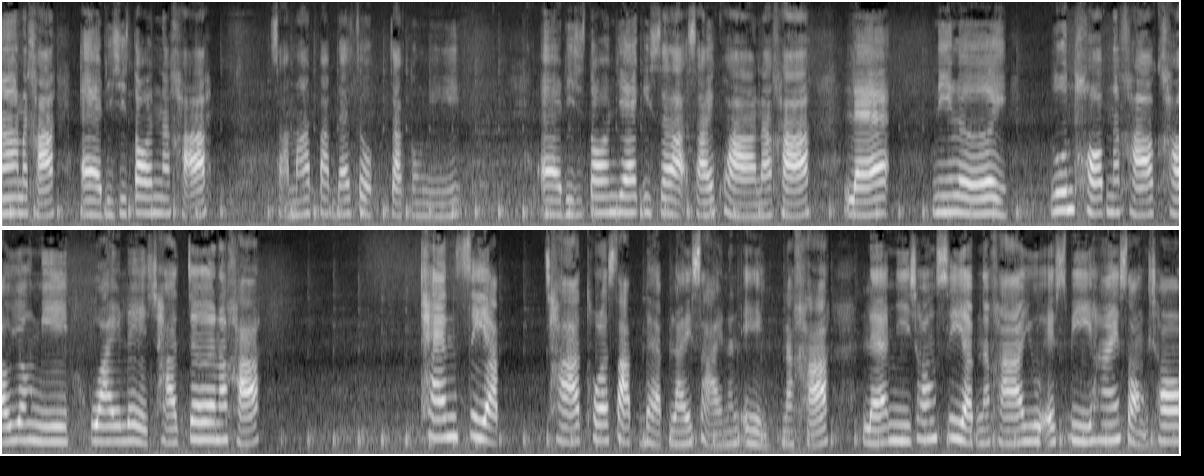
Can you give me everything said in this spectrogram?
มากนะคะ Air Digital นะคะ สามารถปรับได้จบจากตรงนี้ Air Digital แยกอิสระซ้ายขวานะคะ และนี่เลยรุ่นท็อปนะคะ เขายังมีไวเลสชาร์จเจอร์นะคะ แทนเสียบ ชาร์จโทรศัพท์แบบไร้สายนั่นเองนะคะ และมีช่องเสียบนะคะ USB ให้ 2 ช่อง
